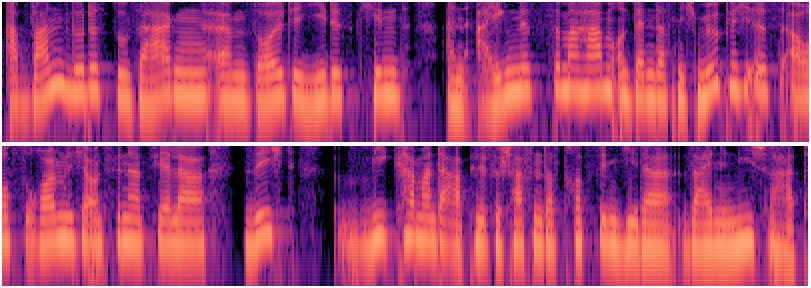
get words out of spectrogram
Ab wann würdest du sagen, ähm, sollte jedes Kind ein eigenes Zimmer haben? Und wenn das nicht möglich ist aus räumlicher und finanzieller Sicht, wie kann man da Abhilfe schaffen, dass trotzdem jeder seine Nische hat?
